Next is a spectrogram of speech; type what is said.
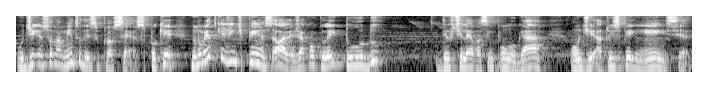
o direcionamento desse processo. Porque no momento que a gente pensa, olha, já calculei tudo, Deus te leva assim para um lugar onde a tua experiência,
